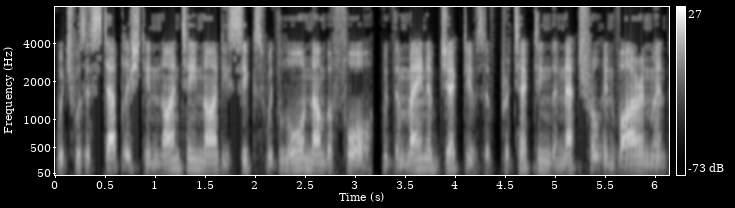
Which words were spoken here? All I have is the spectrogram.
which was established in 1996 with Law No. 4, with the main objectives of protecting the natural environment,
